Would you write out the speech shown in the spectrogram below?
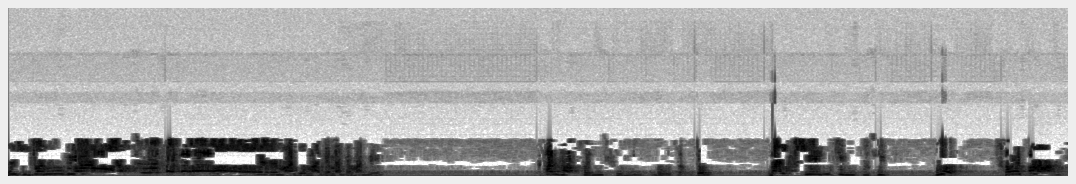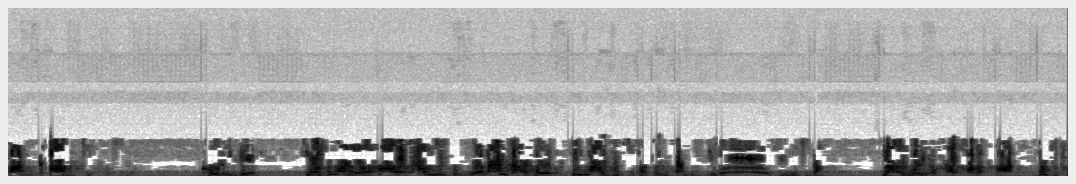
这是真的、啊。慢点，慢点，慢点，慢点。看他身躯如震动，乃千金之气，我出半番抗拒不。可怜的，就是我刘浩，他一多半在乎，你买不起他身上的一句子的。要是我刘浩怕了他，不是他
